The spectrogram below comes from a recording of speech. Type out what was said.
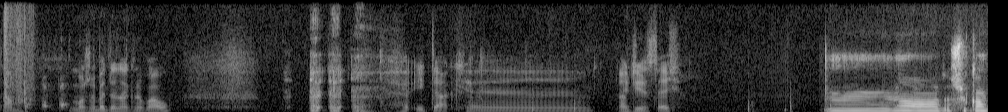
Tam. Może będę nagrywał. I tak. Ee... A gdzie jesteś? Ym, no, szukam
